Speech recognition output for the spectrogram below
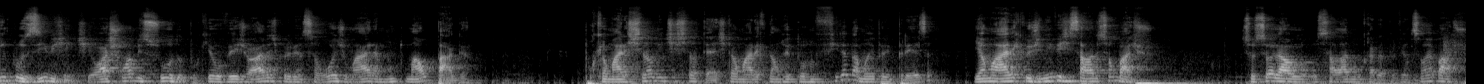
que inclusive, gente, eu acho um absurdo, porque eu vejo a área de prevenção hoje uma área muito mal paga. Porque é uma área extremamente estratégica, é uma área que dá um retorno filha da mãe para a empresa, e é uma área que os níveis de salário são baixos. Se você olhar o salário do cara da prevenção, é baixo.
